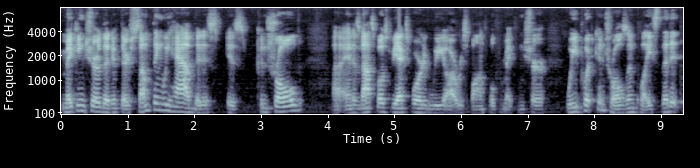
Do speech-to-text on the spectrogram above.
making sure that if there's something we have that is is controlled uh, and is not supposed to be exported, we are responsible for making sure we put controls in place that it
